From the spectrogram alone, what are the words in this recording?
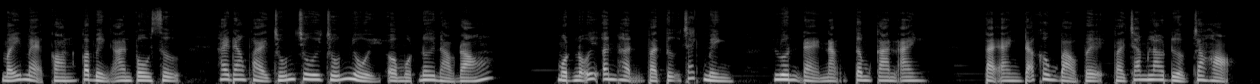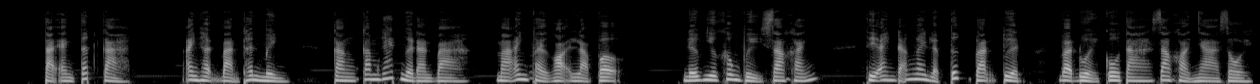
Mấy mẹ con có bình an vô sự hay đang phải trốn chui trốn nhủi ở một nơi nào đó. Một nỗi ân hận và tự trách mình luôn đè nặng tâm can anh. Tại anh đã không bảo vệ và chăm lo được cho họ. Tại anh tất cả. Anh hận bản thân mình, càng căm ghét người đàn bà mà anh phải gọi là vợ. Nếu như không vì Gia Khánh, thì anh đã ngay lập tức đoạn tuyệt và đuổi cô ta ra khỏi nhà rồi.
